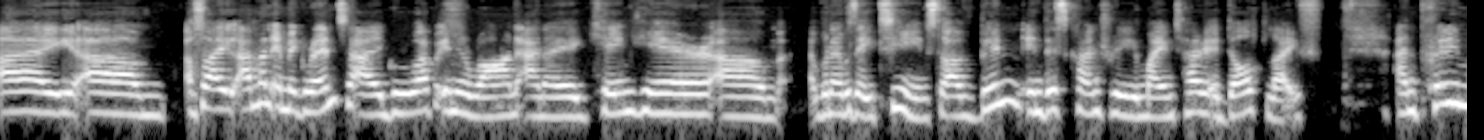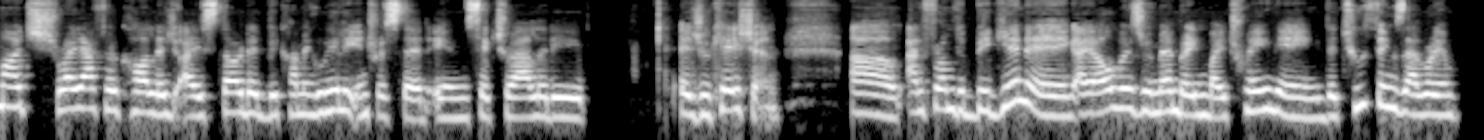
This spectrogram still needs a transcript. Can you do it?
I um, so I, am an immigrant. I grew up in Iran and I came here um, when I was 18. So I've been in this country my entire adult life. And pretty much right after college, I started becoming really interested in sexuality education. Um, and from the beginning, I always remember in my training, the two things that were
